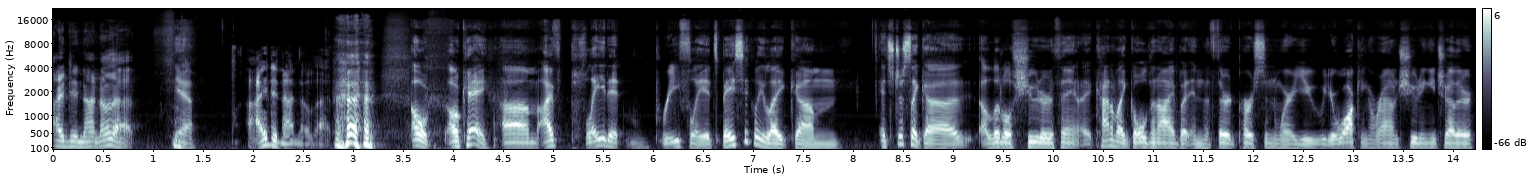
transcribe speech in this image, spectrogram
I did not know that. Yeah. I did not know that. Oh, okay. Um, I've played it briefly. It's basically like um, it's just like a, a little shooter thing, kind of like GoldenEye, but in the third person where you you're walking around shooting each other.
